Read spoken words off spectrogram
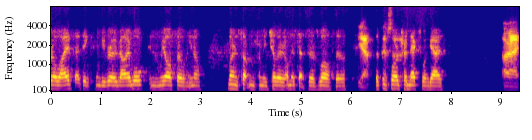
real lives. I think it's going to be really valuable. And we also, you know, learn something from each other on this episode as well. So Yeah. looking forward to the next one, guys. All right.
